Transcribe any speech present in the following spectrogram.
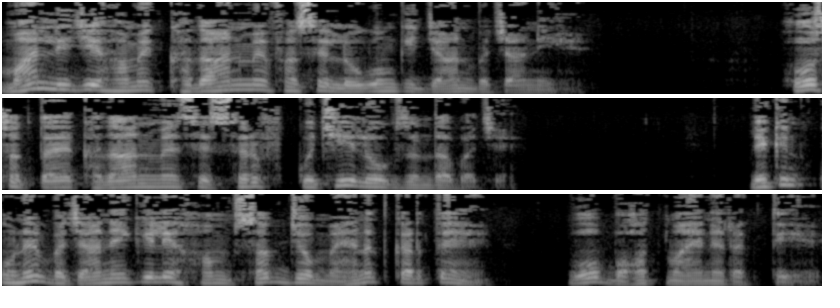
मान लीजिए हमें खदान में फंसे लोगों की जान बचानी है। हो सकता है खदान में से सिर्फ़ कुछ ही लोग ज़िंदा बचे। लेकिन उन्हें बचाने के लिए हम सब जो मेहनत करते हैं, वो बहुत मायने रखती है।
